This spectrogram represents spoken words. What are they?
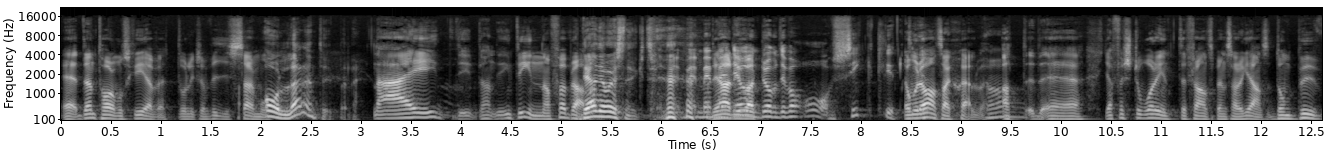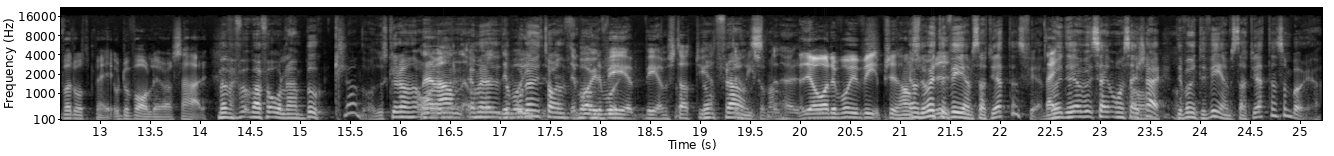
Eh, den tar mot skrevet och liksom visar mot... Ollar den typ, eller? Nej, det- han- inte innanför Det brallan. hade varit snyggt. Men, men, men jag varit- undrar om det var avsiktligt? Ja men det har han sagt själv. Att, eh, jag förstår inte fransmännens arrogans. De buade åt mig och då valde jag att göra så här. Men varför, varför ollar han bucklan då? Då skulle han... Nej, men han- jag menar, det var ju han ju ta en... Det var ju VM-statyetten. Liksom, den här. Ja det var ju precis Ja, hans men det var inte. VM-statyettens fel. Det var, Nej. det, om man säger så här, det var inte VM-statyetten som började.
